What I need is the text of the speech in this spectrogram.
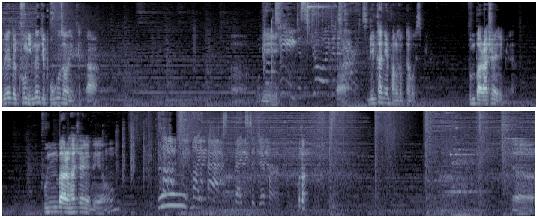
우리 애들 궁 있는지 보고선 이렇게 딱 어, 우리 자. 리타님 방송 타고 있습니다. 분발하셔야 됩니다. 분발하셔야 돼요. 자,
